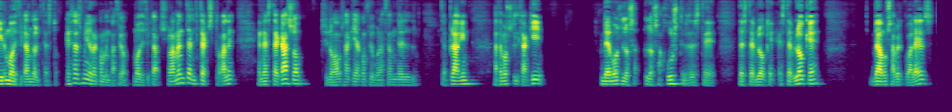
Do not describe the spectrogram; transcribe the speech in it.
ir modificando el texto. Esa es mi recomendación, modificar solamente el texto, ¿vale? En este caso, si nos vamos aquí a configuración del, plugin, hacemos clic aquí, vemos los, los ajustes de este, de este bloque. Este bloque, vamos a ver cuál es.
